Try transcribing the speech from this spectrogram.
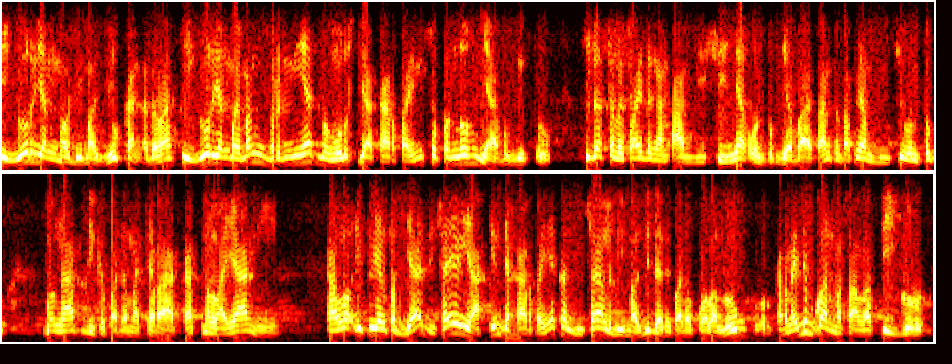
figur yang mau dimajukan adalah figur yang memang berniat mengurus Jakarta ini sepenuhnya begitu. Sudah selesai dengan ambisinya untuk jabatan tetapi ambisi untuk mengabdi kepada masyarakat, melayani. Kalau itu yang terjadi, saya yakin Jakarta ini akan bisa lebih maju daripada Kuala Lumpur. Karena ini bukan masalah figur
